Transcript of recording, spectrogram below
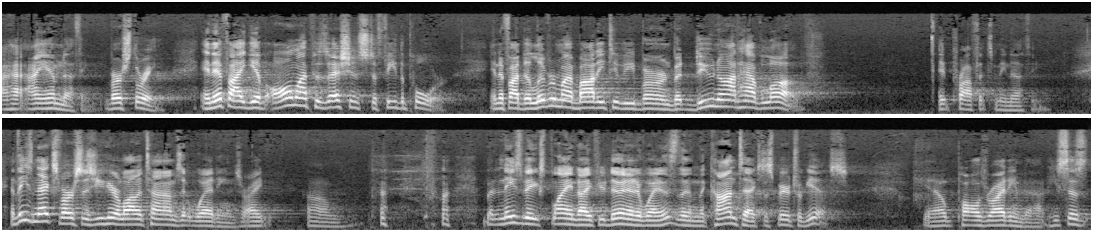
I, I am nothing. Verse 3 And if I give all my possessions to feed the poor, and if I deliver my body to be burned, but do not have love, it profits me nothing. And these next verses you hear a lot of times at weddings, right? Um, but it needs to be explained if you're doing it at a wedding. This is in the context of spiritual gifts. You know, Paul's writing about. He says,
